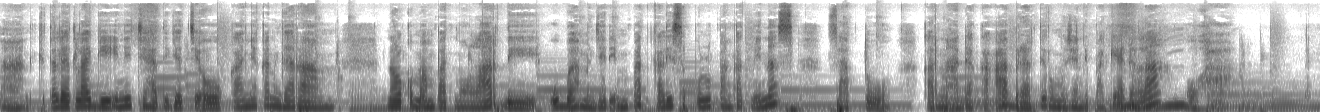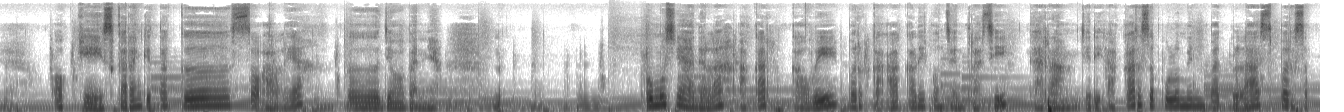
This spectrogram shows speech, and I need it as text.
nah kita lihat lagi ini CH3COK nya kan garam. 0,4 molar diubah menjadi 4 kali 10 pangkat minus 1 karena ada Ka berarti rumus yang dipakai adalah OH Oke, sekarang kita ke soal ya, ke jawabannya. Rumusnya adalah akar KW per KA kali konsentrasi garam. Jadi akar 10 min 14 per 10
